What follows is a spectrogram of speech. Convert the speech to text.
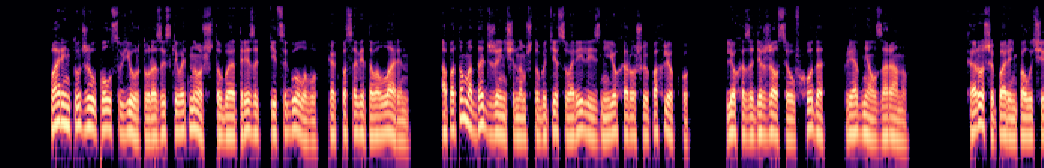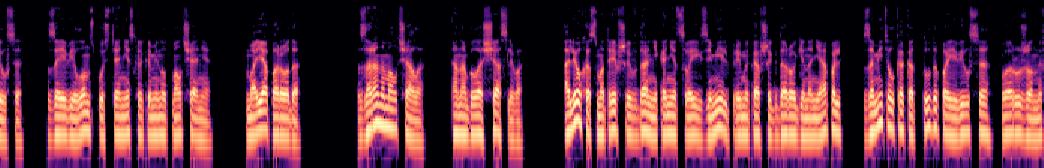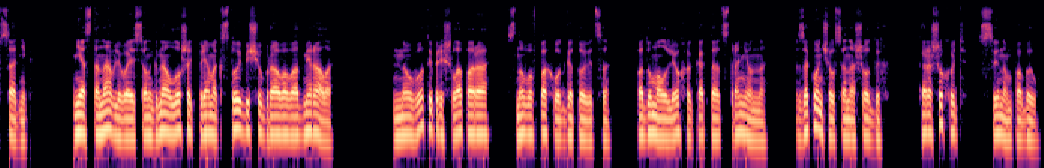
Парень тут же уполз в юрту разыскивать нож, чтобы отрезать птице голову, как посоветовал Ларин, а потом отдать женщинам, чтобы те сварили из нее хорошую похлебку. Леха задержался у входа, приобнял за рану. «Хороший парень получился», — заявил он спустя несколько минут молчания. «Моя порода». Зарана молчала. Она была счастлива. Алёха, смотревший в дальний конец своих земель, примыкавший к дороге на Неаполь, заметил, как оттуда появился вооруженный всадник. Не останавливаясь, он гнал лошадь прямо к стойбищу бравого адмирала. «Ну вот и пришла пора снова в поход готовиться», — подумал Лёха как-то отстраненно. Закончился наш отдых. Хорошо хоть с сыном побыл.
